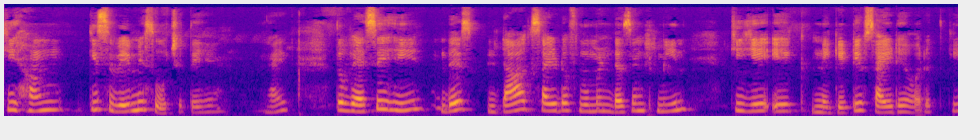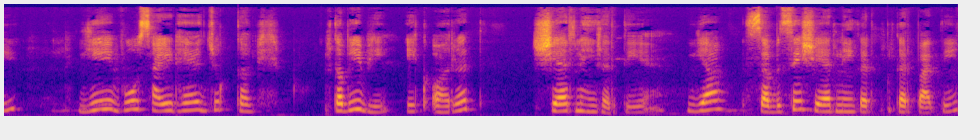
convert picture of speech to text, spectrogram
कि हम किस वे में सोचते हैं राइट तो वैसे ही this dark side of women doesn't mean कि ये एक नेगेटिव साइड है औरत की। ये वो साइड है जो कभी कभी भी एक औरत शेयर नहीं करती है, या सबसे शेयर नहीं कर कर पाती,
